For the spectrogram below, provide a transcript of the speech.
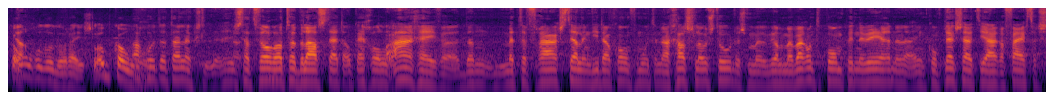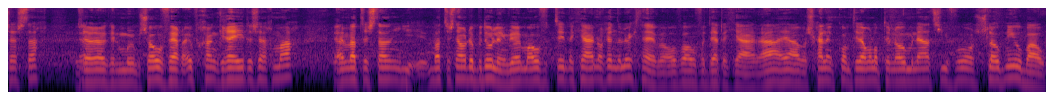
kogel er doorheen, sloopkogel. Maar goed, uiteindelijk is dat wel wat we de laatste tijd ook echt wel aangeven. Dan met de vraagstelling die dan komt, we moeten naar gasloos toe. Dus we willen met warmtepomp in de weer. Een, complex uit de jaren 50, 60. Dus dan moet je zo ver up gaan graden, zeg maar. En wat is, dan, wat is nou de bedoeling? Wil je hem over 20 jaar nog in de lucht hebben? Of over 30 jaar? Nou ja, waarschijnlijk komt hij dan wel op de nominatie voor sloopnieuwbal.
